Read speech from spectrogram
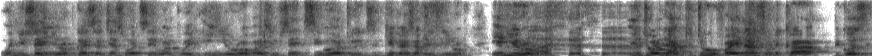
When you say Europe, guys, I just want to say one point. In Europe, as you've said, see, we want to ex- give an example in Europe. In Europe, you don't have to do finance on a car because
